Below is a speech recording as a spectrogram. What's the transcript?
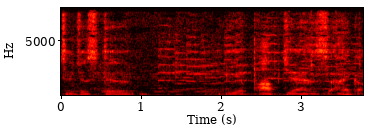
to just uh, be a pop jazz icon.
